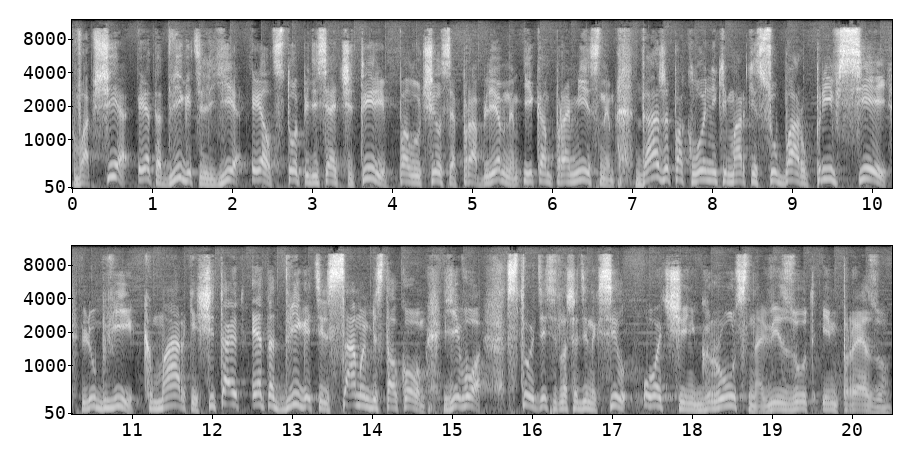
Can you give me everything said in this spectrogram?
Вообще, этот двигатель EL154 получился проблемным и компромиссным. Даже поклонники марки Subaru при всей любви к марке считают этот двигатель самым бестолковым. Его 110 лошадиных сил очень грустно везут ведут импрезу.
